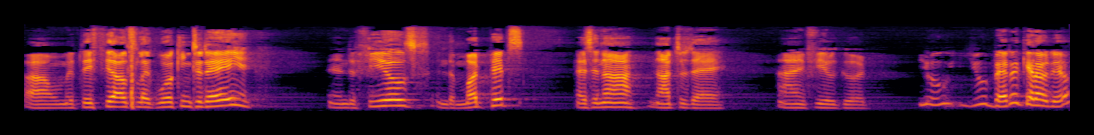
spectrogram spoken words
Um, if they felt like working today in the fields, in the mud pits, I said, nah, not today. I feel good. You, you better get out there.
